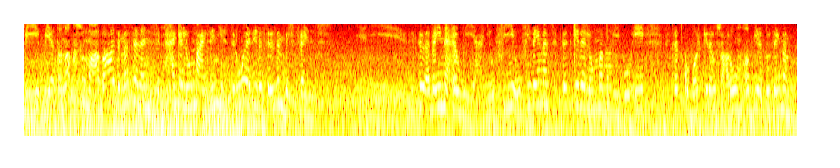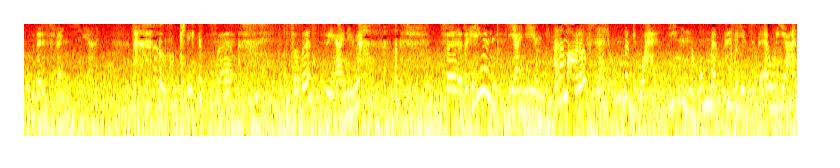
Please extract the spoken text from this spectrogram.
بي بيتناقشوا مع بعض مثلا في الحاجة اللي هم عايزين يشتروها دي بس لازم بال French. يعني دي بتبقى باينة قوي يعني. وفي وفي دايما ستات كده اللي هم بيبقوا إيه ستات كبار كده وشعرهم أبيض دول دايما بيبقوا مدارس French يعني. okay ف فبس يعني. فهي يعني أنا ما أعرفش هل هم بيبقوا حاسين إن هم بريفليجد قوي عن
